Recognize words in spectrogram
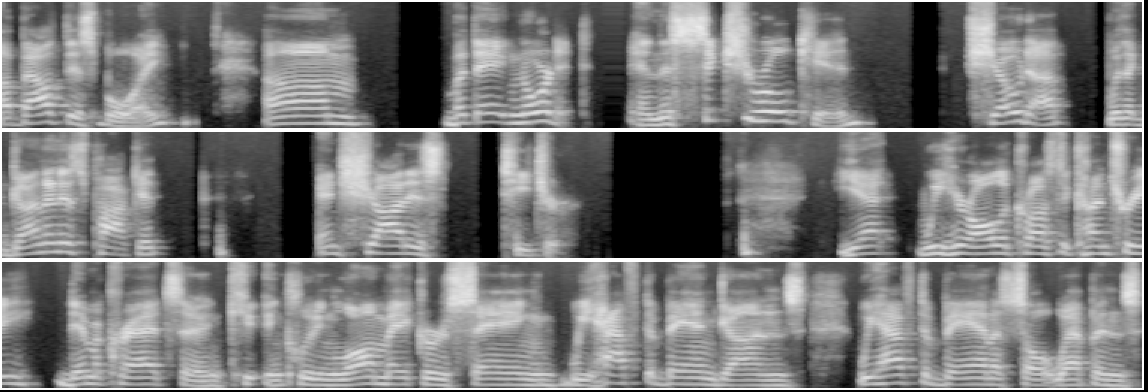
about this boy, um, but they ignored it. And this six year old kid showed up with a gun in his pocket and shot his teacher. Yet we hear all across the country Democrats, and including lawmakers, saying we have to ban guns, we have to ban assault weapons,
